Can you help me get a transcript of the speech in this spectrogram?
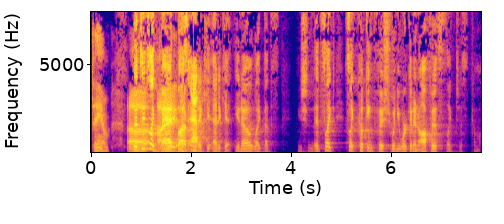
Damn, that uh, seems like bad I, bus etiquette, etiquette. You know, like that's you should. It's like it's like cooking fish when you work in an office. Like, just come on.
